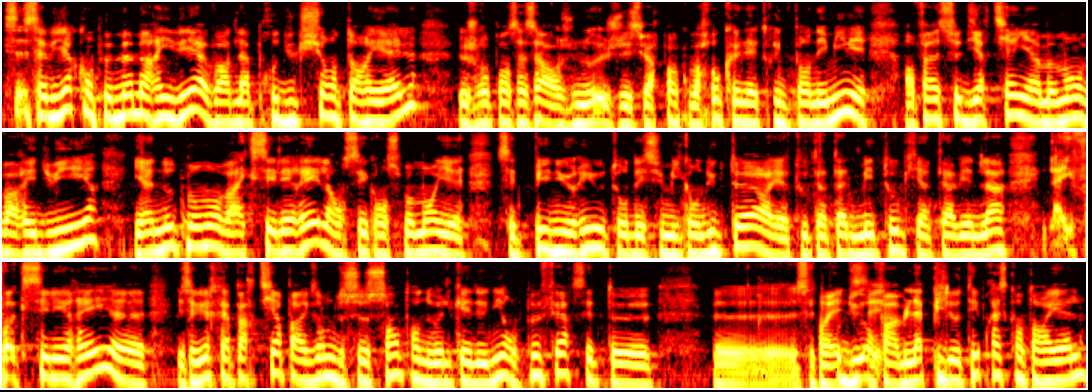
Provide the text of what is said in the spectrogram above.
Ça veut dire qu'on peut même arriver à avoir de la production en temps réel. Je repense à ça. Alors, je n'espère pas qu'on va reconnaître une pandémie, mais enfin se dire tiens, il y a un moment on va réduire, il y a un autre moment on va accélérer. Là, on sait qu'en ce moment il y a cette pénurie autour des semi-conducteurs, il y a tout un tas de métaux qui interviennent là. Là, il faut accélérer. Euh, et ça veut dire qu'à partir, par exemple, de ce centre en Nouvelle-Calédonie, on peut faire cette, euh, euh, cette enfin la piloter presque en temps réel.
